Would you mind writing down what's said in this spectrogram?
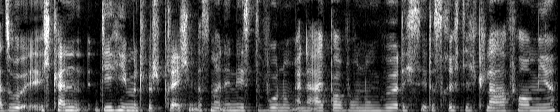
Also ich kann dir hiermit versprechen, dass meine nächste Wohnung eine Altbauwohnung wird. Ich sehe das richtig klar vor mir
